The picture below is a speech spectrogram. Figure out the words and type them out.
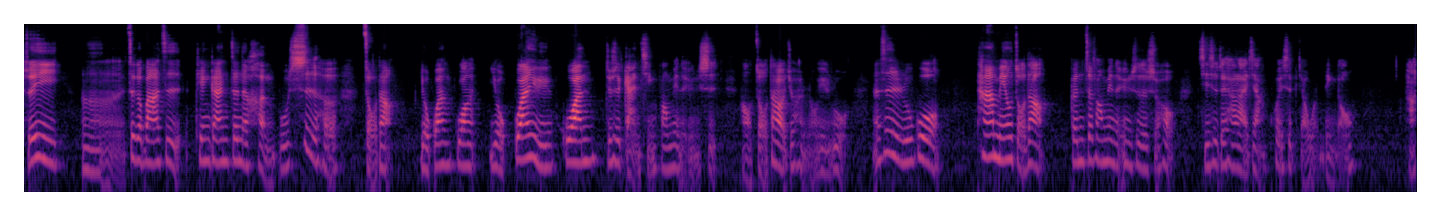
所以嗯，这个八字天干真的很不适合走到有关关有关于关，就是感情方面的运势。好，走到就很容易弱。但是如果他没有走到跟这方面的运势的时候，其实对他来讲会是比较稳定的哦。好，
